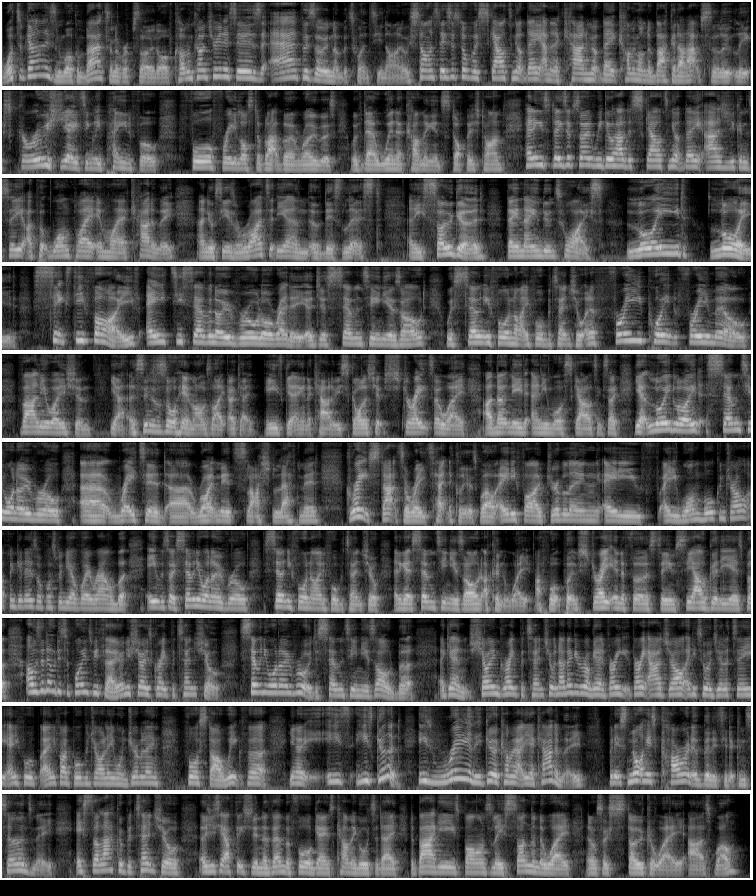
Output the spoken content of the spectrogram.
What's up guys and welcome back to another episode of Club and Country. This is episode number 29. We start today's just off with a scouting update and an academy update coming on the back of that absolutely excruciatingly painful 4-3 loss to Blackburn Rovers with their winner coming in stoppage time. Heading into today's episode we do have the scouting update. As you can see I put one player in my academy and you'll see he's right at the end of this list and he's so good they named him twice. Lloyd Lloyd, 65, 87 overall already at just 17 years old with 74, 94 potential and a 3.3 mil valuation. Yeah, as soon as I saw him, I was like, okay, he's getting an academy scholarship straight away. I don't need any more scouting. So yeah, Lloyd Lloyd, 71 overall uh, rated uh, right mid slash left mid. Great stats already technically as well. 85 dribbling, 80, 81 ball control, I think it is, or possibly the other way around but even so, 71 overall, 74 94 potential, and again, 17 years old, I couldn't wait. I thought put him straight in the first team, see how good he is, but I was a little disappointed to be fair. He only shows great potential. 71 overall, just 17 years old, but again, showing great potential. Now, don't get me wrong, again, very very agile, 82 agility, 84, 85 ball control, 81 dribbling, four star weak foot. You know, he's he's good. He's really good coming out of the academy. But it's not his current ability that concerns me. It's the lack of potential. As you see, our fixtures in November, four games coming all today. The Baggies, Barnsley, Sunderland away, and also Stoke away as well.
